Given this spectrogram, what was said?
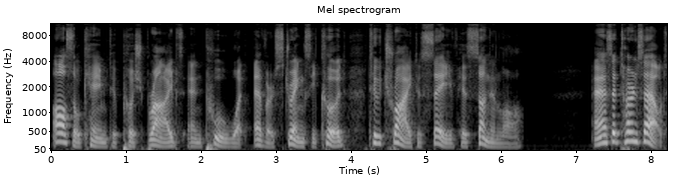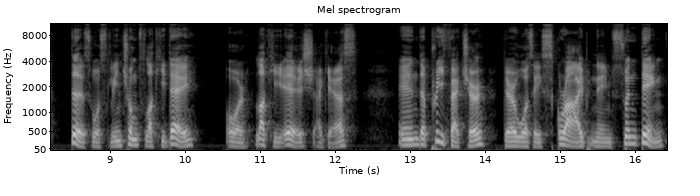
also came to push bribes and pull whatever strings he could to try to save his son in law. As it turns out, this was Lin Chong's lucky day, or lucky ish, I guess. In the prefecture, there was a scribe named Sun Ding.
